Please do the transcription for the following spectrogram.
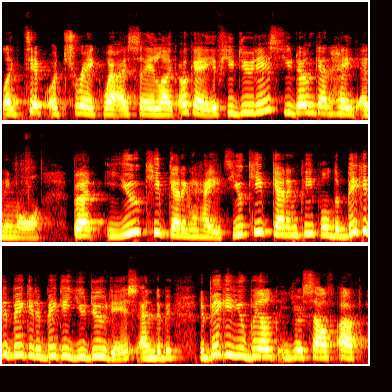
like tip or trick where I say like, okay, if you do this, you don't get hate anymore but you keep getting hate. You keep getting people. The bigger, the bigger, the bigger you do this, and the the bigger you build yourself up,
